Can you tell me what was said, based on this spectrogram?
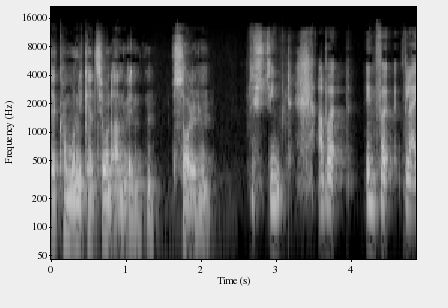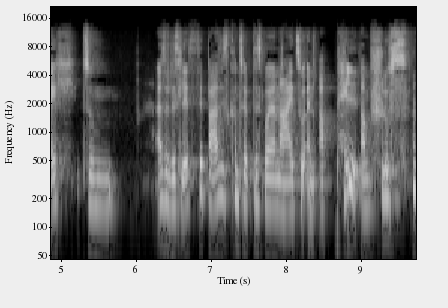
der Kommunikation anwenden sollen. Das stimmt. Aber im Vergleich zum, also das letzte Basiskonzept, das war ja nahezu ein Appell am Schluss.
